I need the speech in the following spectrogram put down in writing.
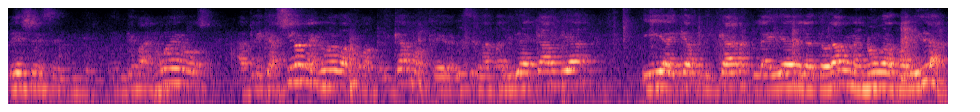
leyes en, temas nuevos, aplicaciones nuevas como aplicamos, que a veces la realidad cambia y hay que aplicar la idea de la Torah a una nueva realidad.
